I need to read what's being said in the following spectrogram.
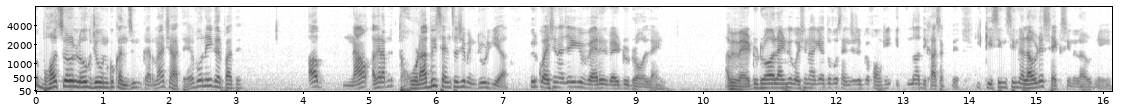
तो बहुत सारे लोग जो उनको कंज्यूम करना चाहते हैं, वो नहीं कर पाते। अब नाउ अगर आपने थोड़ा भी सेंसरशिप इंक्लूड किया, फिर क्वेश्चन आ जाएगा कि where is where to draw line अभी वेयर टू ड्रॉ लाइन का क्वेश्चन आ गया तो वो सेंसरशिप का फॉर्म की इतना दिखा सकते हैं कि किसिंग सीन अलाउड है सेक्स सीन अलाउड नहीं।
